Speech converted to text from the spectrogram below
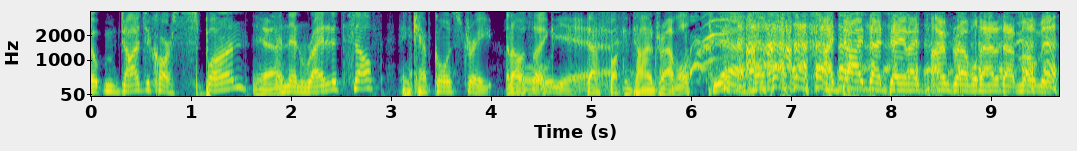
uh, dodged a car spun. Yeah. And then righted itself and kept going straight. And I was Oh, like, yeah. that's fucking time travel. Yeah. I died that day and I time traveled out of that moment.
